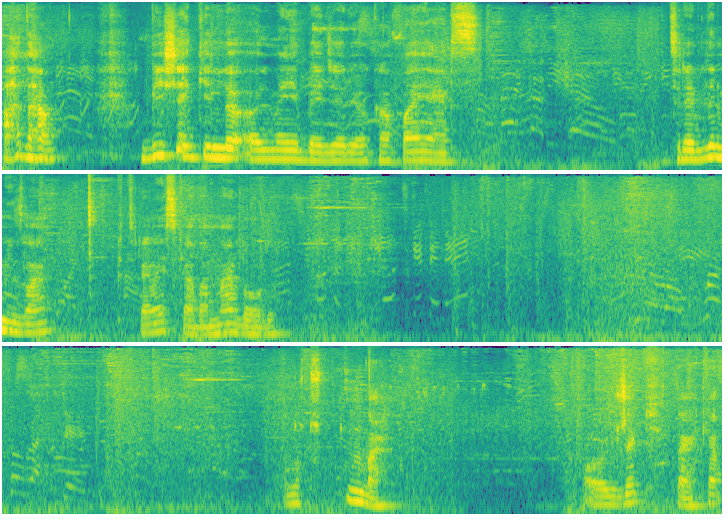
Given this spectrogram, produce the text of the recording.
Adam bir şekilde ölmeyi beceriyor kafayı yersin. Bitirebilir miyiz lan? Cık, bitiremeyiz ki adamlar doğdu. Bunu tuttun da. O ölecek derken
